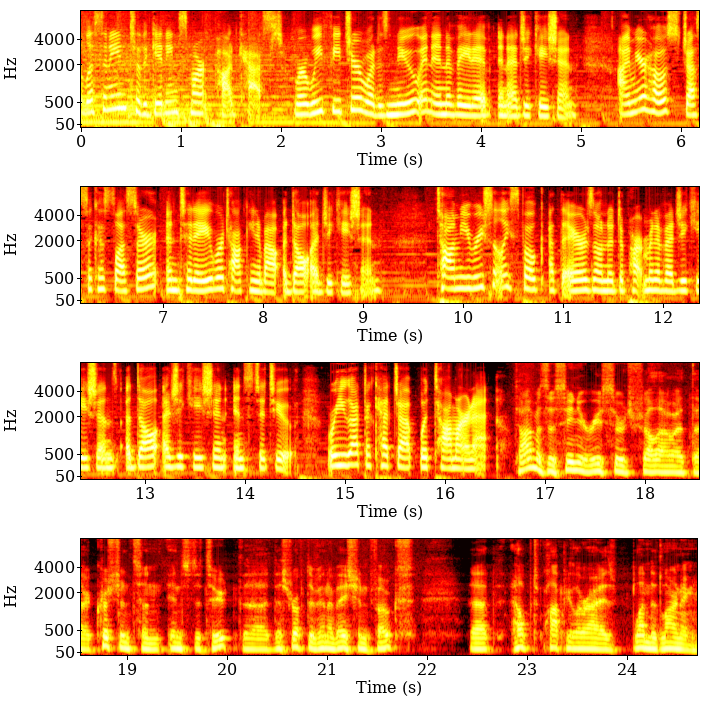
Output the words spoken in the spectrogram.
listening to the Getting Smart podcast, where we feature what is new and innovative in education. I'm your host, Jessica Slesser, and today we're talking about adult education. Tom, you recently spoke at the Arizona Department of Education's Adult Education Institute, where you got to catch up with Tom Arnett. Tom is a senior research fellow at the Christensen Institute, the disruptive innovation folks that helped popularize blended learning.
